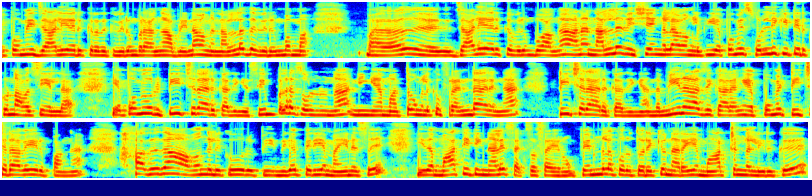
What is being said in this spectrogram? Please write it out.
எப்போவுமே ஜாலியாக இருக்கிறதுக்கு விரும்புகிறாங்க அப்படின்னா அவங்க நல்லதை விரும்ப அதாவது ஜாலியாக இருக்க விரும்புவாங்க. ஆனால் நல்ல விஷயங்களை அவங்களுக்கு எப்போவுமே சொல்லிக்கிட்டு இருக்கணும்னு அவசியம் இல்லை. எப்போவுமே ஒரு டீச்சராக இருக்காதீங்க. சிம்பிளாக சொல்லணும்னா நீங்கள் மற்றவங்களுக்கு ஃப்ரெண்டாக இருங்க. டீச்சராக இருக்காதீங்க. அந்த மீனராசிக்காரங்க எப்போவுமே டீச்சராகவே இருப்பாங்க. அதுதான் அவங்களுக்கு ஒரு மிகப்பெரிய மைனஸு இதை மாற்றிட்டிங்கனாலே சக்ஸஸ் ஆயிரும். பெண்களை பொறுத்த வரைக்கும் நிறைய மாற்றங்கள் இருக்குது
